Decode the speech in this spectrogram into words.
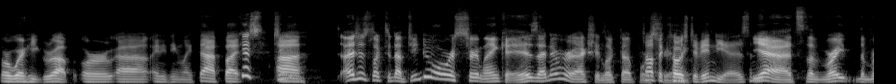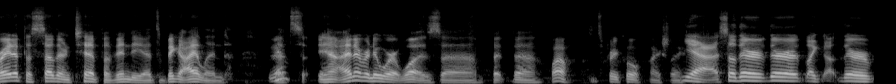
or where he grew up or uh, anything like that. But guess do- uh, I just looked it up. Do you know where Sri Lanka is? I never actually looked up it's where off the coast Lanka- of India, isn't it? Yeah, it's the right the right at the southern tip of India. It's a big island. Yeah. That's yeah, I never knew where it was. Uh, but uh, wow, it's pretty cool actually. Yeah, so they're they're like uh, they're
